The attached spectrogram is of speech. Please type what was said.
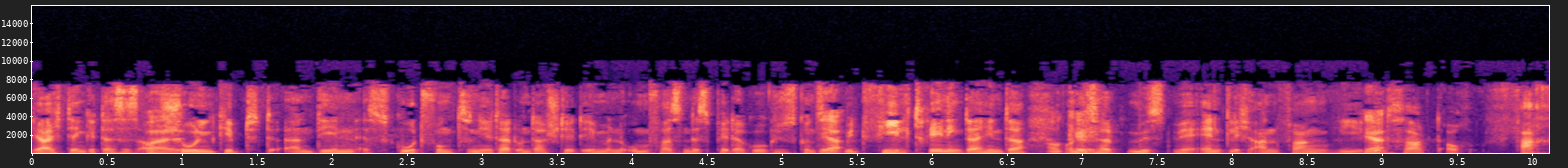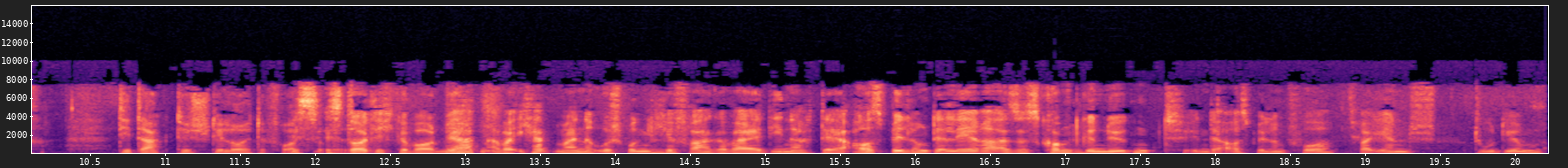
Ja, ich denke, dass es auch Weil Schulen gibt, an denen es gut funktioniert hat. Und da steht eben ein umfassendes pädagogisches Konzept ja. mit viel Training dahinter. Okay. Und deshalb müssten wir endlich anfangen, wie ja. gesagt, auch Fach didaktisch die Leute vorzubilden. Ist, ist deutlich geworden. Wir ja. hatten, aber ich hatte meine ursprüngliche Frage war ja die nach der Ausbildung der Lehrer. Also es kommt mhm. genügend in der Ausbildung vor bei Ihren Studium?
